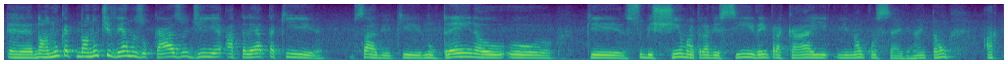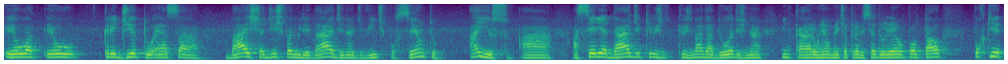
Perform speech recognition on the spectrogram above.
é, nós nunca nós não tivemos o caso de atleta que sabe, que não treina ou, ou que subestima a travessia e vem para cá e, e, não consegue. Né? Então, a, eu, eu acredito essa baixa disponibilidade né, de 20% a isso, a, a seriedade que os, que os nadadores né, encaram realmente a travessia do Leão Pontal, porque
